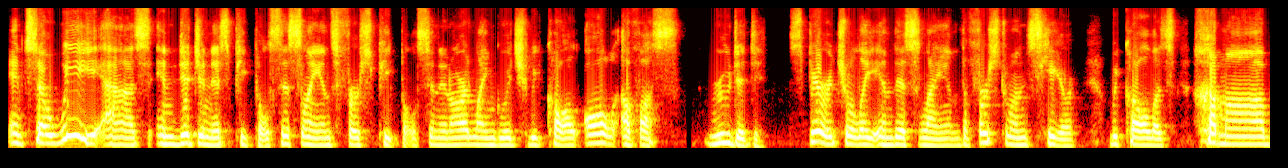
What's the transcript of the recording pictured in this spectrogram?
And so we, as indigenous peoples, this land's first peoples, and in our language, we call all of us rooted spiritually in this land. The first ones here we call us Chama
